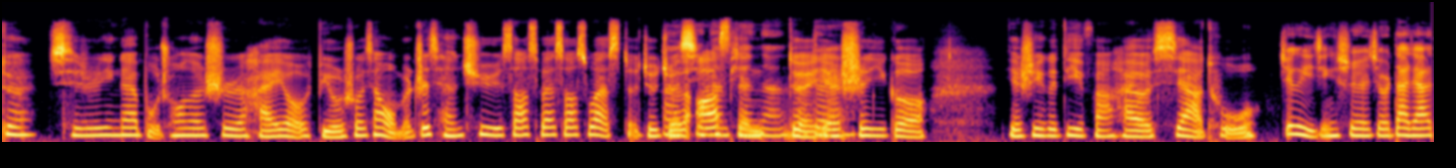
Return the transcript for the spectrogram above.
对，其实应该补充的是，还有比如说像我们之前去 South by Southwest 就觉得 Austin 对也是一个。也是一个地方，还有西雅图，这个已经是就是大家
